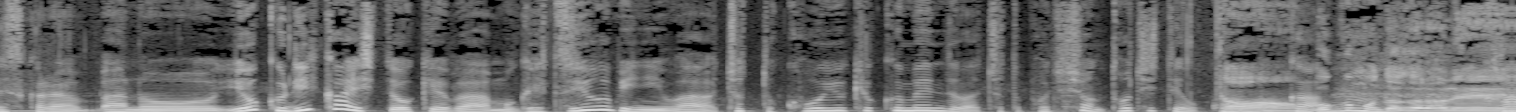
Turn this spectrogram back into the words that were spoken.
ですからあの、よく理解しておけば、もう月曜日には、ちょっとこういう局面では、ちょっとポジション閉じておこうとか、ああ僕もだからあれ、考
